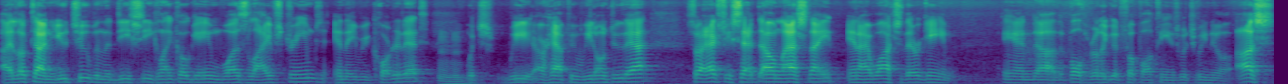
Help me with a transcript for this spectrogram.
I looked on YouTube, and the DC Glencoe game was live streamed, and they recorded it, mm-hmm. which we are happy we don't do that. So I actually sat down last night and I watched their game, and uh, they're both really good football teams, which we knew. Us,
